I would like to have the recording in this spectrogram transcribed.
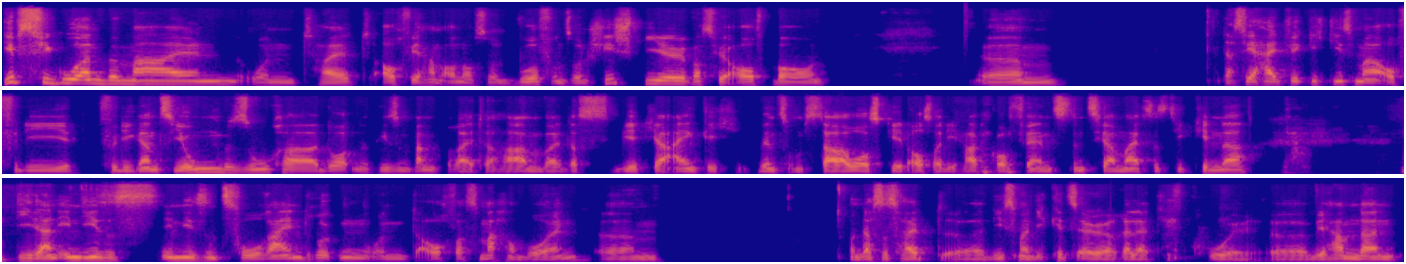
Gipsfiguren bemalen und halt auch, wir haben auch noch so ein Wurf- und so ein Schießspiel, was wir aufbauen. Ähm, dass wir halt wirklich diesmal auch für die, für die ganz jungen Besucher dort eine riesen Bandbreite haben, weil das wird ja eigentlich, wenn es um Star Wars geht, außer die Hardcore-Fans, sind es ja meistens die Kinder, die dann in, dieses, in diesen Zoo reindrücken und auch was machen wollen. Ähm, und das ist halt äh, diesmal die Kids Area relativ cool. Äh, wir haben dann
